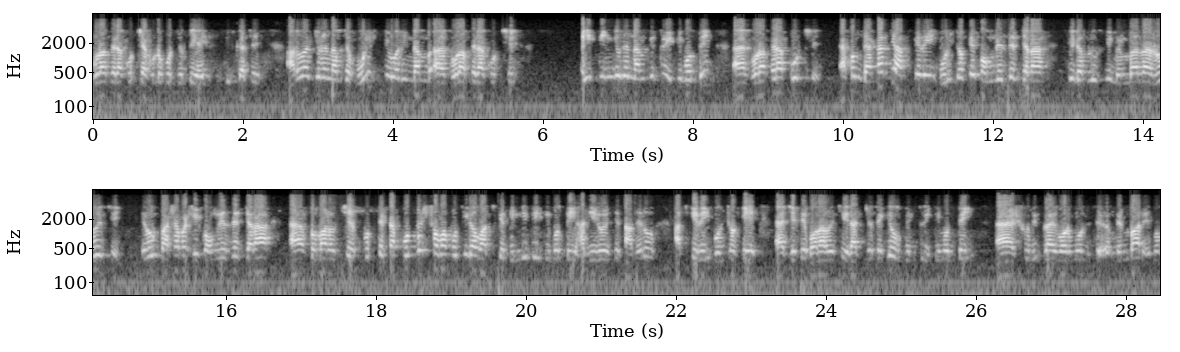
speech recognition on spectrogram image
ঘোরাফেরা করছে, এখনও পর্যন্ত আইসিসির কাছে। আরও একজনের নাম হচ্ছে মনীষ তিওয়ারির নাম ঘোরাফেরা করছে। এই তিনজনের নাম কিন্তু ইতিমধ্যেই ঘোরাফেরা করছে। এখন দেখার যে আজকের এই বৈঠকে কংগ্রেসের যারা সিডব্লিউসি মেম্বাররা রয়েছে এবং পাশাপাশি কংগ্রেসের যারা তোমার হচ্ছে প্রত্যেকটা প্রদেশ সভাপতিরাও আজকে দিল্লিতে ইতিমধ্যেই হাজির হয়েছে, তাদেরও আজকের এই বৈঠকে যেতে বলা হয়েছে। রাজ্য থেকেও কিন্তু ইতিমধ্যেই সুদীপ রায় বর্মন মেম্বার এবং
